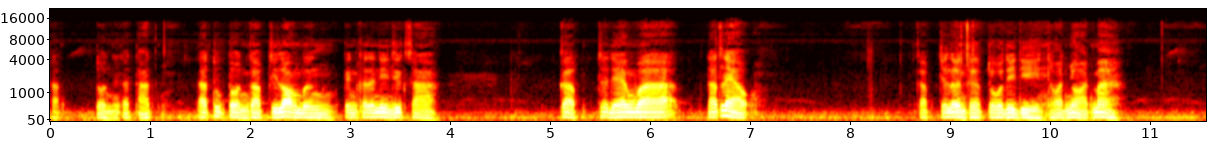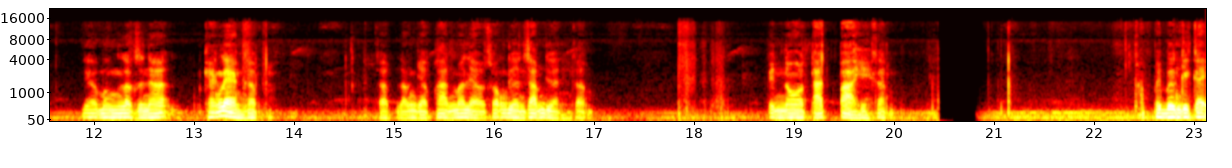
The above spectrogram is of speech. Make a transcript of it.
ครับต้นนี้ก็ตัดตัดทุกต้นครับที่ล่องเบิงเป็นกรณีศึกษา กับแสดงว่าตัดแล้วกับเจริญเติบโตได้ดีถอดยอดมาเดี๋ยวมึงลักษณะแข็งแรงครับ ครับหลังจากผ่านมาแล้วสองเดือนสามเดือนครับ เป็นนอตัดไปลายครับครับไปเบิ้งใกล้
